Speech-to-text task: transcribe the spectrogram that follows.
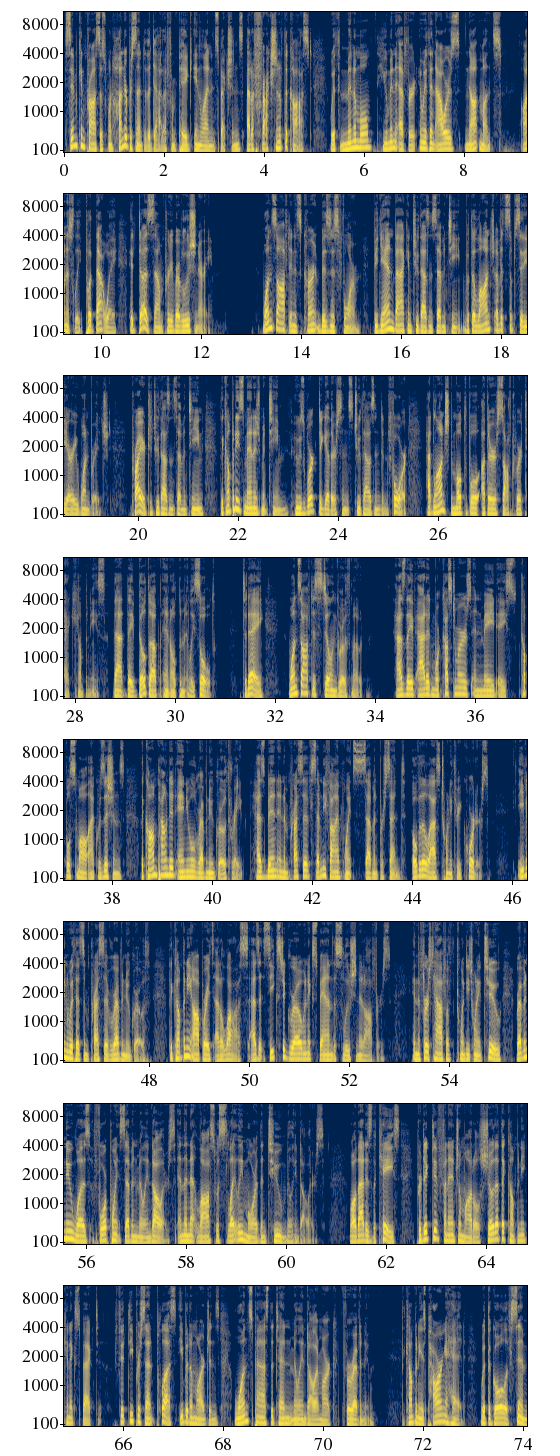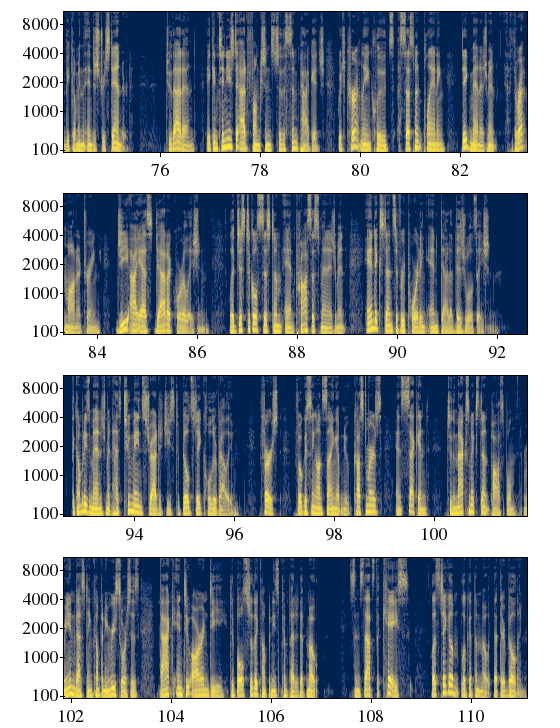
CIM can process 100% of the data from PIG inline inspections at a fraction of the cost with minimal human effort and within hours, not months. Honestly, put that way, it does sound pretty revolutionary. OneSoft, in its current business form, began back in 2017 with the launch of its subsidiary OneBridge. Prior to 2017, the company's management team, who's worked together since 2004, had launched multiple other software tech companies that they built up and ultimately sold. Today, OneSoft is still in growth mode. As they've added more customers and made a couple small acquisitions, the compounded annual revenue growth rate has been an impressive 75.7% over the last 23 quarters. Even with its impressive revenue growth, the company operates at a loss as it seeks to grow and expand the solution it offers. In the first half of 2022, revenue was $4.7 million, and the net loss was slightly more than $2 million. While that is the case, predictive financial models show that the company can expect 50% plus EBITDA margins once past the $10 million mark for revenue. The company is powering ahead with the goal of CIM becoming the industry standard. To that end, it continues to add functions to the CIM package, which currently includes assessment planning, dig management, threat monitoring, GIS data correlation, logistical system and process management, and extensive reporting and data visualization. The company's management has two main strategies to build stakeholder value. First, focusing on signing up new customers, and second, to the maximum extent possible, reinvesting company resources back into R&D to bolster the company's competitive moat. Since that's the case, let's take a look at the moat that they're building.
